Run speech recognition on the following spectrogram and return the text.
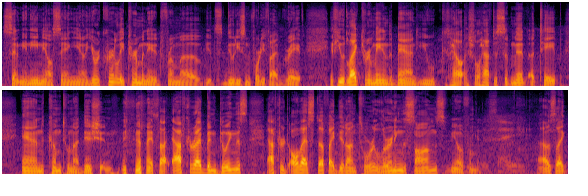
sent me an email saying, you know, you're currently terminated from uh, its duties in 45 Grave. If you would like to remain in the band, you shall have to submit a tape and come to an audition. and I thought, after I've been doing this, after all that stuff I did on tour, learning the songs, you know, from I was like,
